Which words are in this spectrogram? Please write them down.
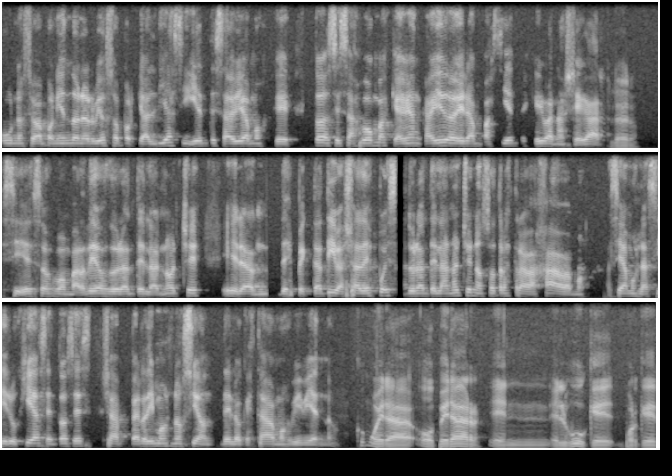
uno se va poniendo nervioso porque al día siguiente sabíamos que todas esas bombas que habían caído eran pacientes que iban a llegar. Claro. Sí, esos bombardeos durante la noche eran de expectativa. Ya después, durante la noche, nosotras trabajábamos hacíamos las cirugías, entonces ya perdimos noción de lo que estábamos viviendo. ¿Cómo era operar en el buque? Porque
